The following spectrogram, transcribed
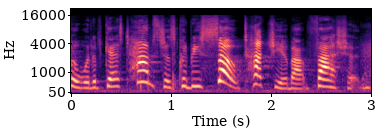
Never would have guessed hamsters could be so touchy about fashion.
